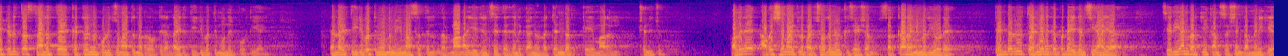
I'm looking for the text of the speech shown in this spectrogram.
ഏറ്റെടുത്ത സ്ഥലത്തെ കെട്ടിടങ്ങൾ പൊളിച്ചു മാറ്റുന്ന പ്രവൃത്തി രണ്ടായിരത്തി ഇരുപത്തി മൂന്നിൽ പൂർത്തിയായി. രണ്ടായിരത്തി ഇരുപത്തി മൂന്ന് മെയ് മാസത്തിൽ നിർമ്മാണ ഏജൻസിയെ തിരഞ്ഞെടുക്കാനുള്ള ടെൻഡർ കെ എം ആറിൽ ക്ഷണിച്ചു. വളരെ ആവശ്യമായിട്ടുള്ള പരിശോധനകൾക്ക് ശേഷം സർക്കാർ അനുമതിയോടെ ടെൻഡറിൽ തിരഞ്ഞെടുക്കപ്പെട്ട ഏജൻസിയായ ചെറിയാൻ വർക്കി കൺസ്ട്രക്ഷൻ കമ്പനിക്ക്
